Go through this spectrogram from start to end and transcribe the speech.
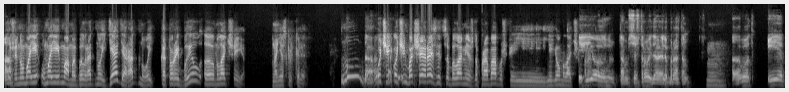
А. Слушай, ну у моей, у моей мамы был родной дядя, родной, который был э, младше ее на несколько лет. Да. Очень, так... очень большая разница была между прабабушкой и ее младшим и Ее там сестрой, да, или братом. Mm. Вот. И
